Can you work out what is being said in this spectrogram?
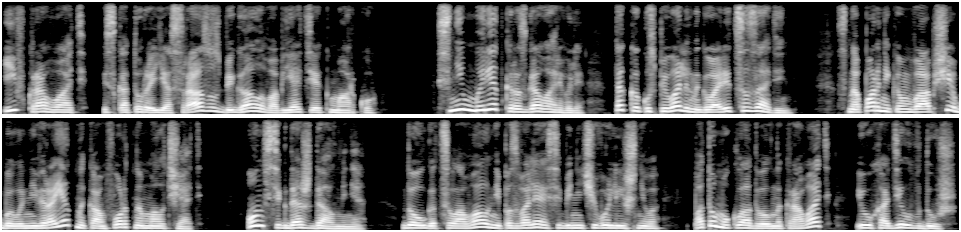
и в кровать, из которой я сразу сбегала в объятия к Марку. С ним мы редко разговаривали, так как успевали наговориться за день. С напарником вообще было невероятно комфортно молчать. Он всегда ждал меня. Долго целовал, не позволяя себе ничего лишнего. Потом укладывал на кровать и уходил в душ.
